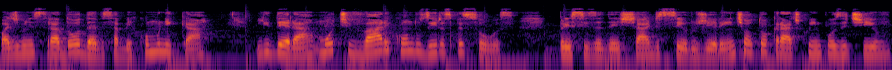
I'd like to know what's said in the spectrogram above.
o administrador deve saber comunicar, liderar, motivar e conduzir as pessoas. Precisa deixar de ser o gerente autocrático e impositivo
